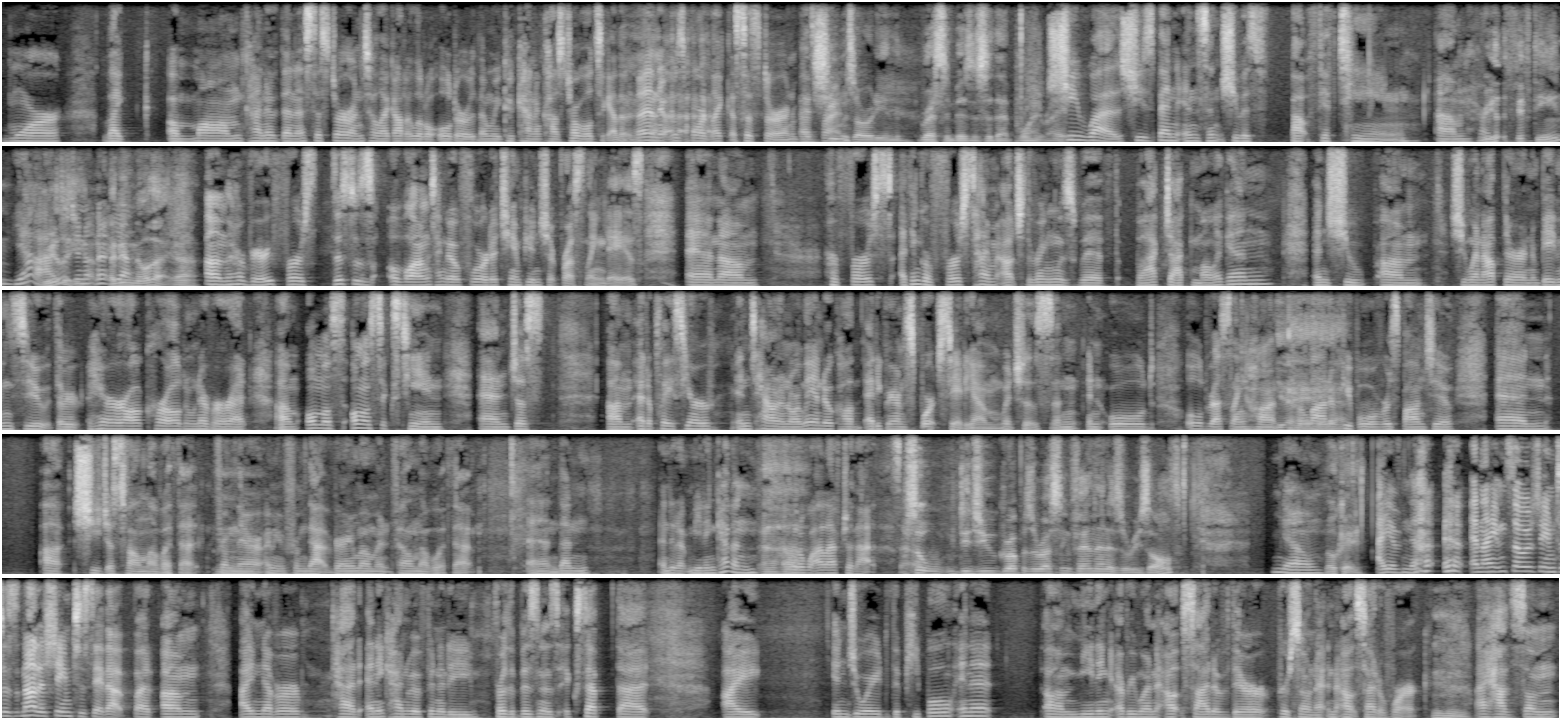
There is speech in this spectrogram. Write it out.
more like a mom kind of than a sister until I got a little older. Then we could kind of cause trouble together. Then it was more like a sister and a And she friend. was already in the wrestling business at that point, right? She was. She's been in since she was about 15. Um, her, really fifteen. Yeah, really? did you not know? I didn't know that. Yeah. um, her very first, this was a long time ago, Florida Championship Wrestling days. And um, her first, I think her first time out to the ring was with Blackjack Mulligan, and she um, she went out there in a bathing suit, with her hair all curled and whatever, at um, almost almost sixteen, and just um, at a place here in town in Orlando called Eddie Graham Sports Stadium, which is an, an old old wrestling haunt Yeah, that a lot yeah. of people will respond to, and uh, she just fell in love with it Mm. from there. I mean, from that very moment, fell in love with it, and then ended up meeting Kevin a little while after that. So, Uh-huh. So, did you grow up as a wrestling fan then as a result? no, Okay. I have not, and I am so ashamed to not ashamed to say that, but um, I never had any kind of affinity for the business except that I enjoyed the people in it, um, meeting everyone outside of their persona and outside of work. I had some.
